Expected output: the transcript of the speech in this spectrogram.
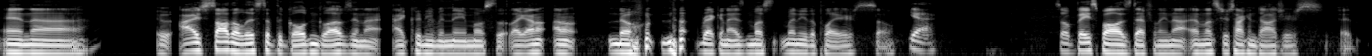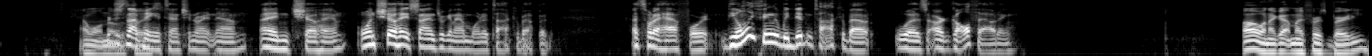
and uh, it- I saw the list of the Golden Gloves, and I I couldn't even name most of the, like I don't I don't know recognize most many of the players. So Yeah. so baseball is definitely not unless you're talking Dodgers. It, I won't know. We're just not paying attention right now. And Shohei. Once Shohei signs, we're going to have more to talk about, but that's what I have for it. The only thing that we didn't talk about was our golf outing. Oh, and I got my first birdie.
